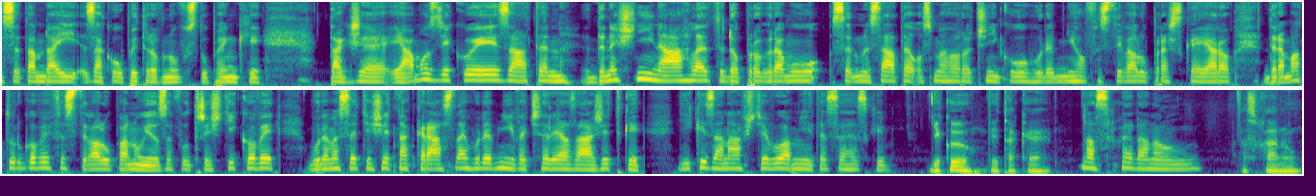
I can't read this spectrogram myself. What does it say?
se tam dají zakoupit rovnou vstupenky. Takže já moc děkuji za ten dnešní náhled do programu 78. ročníku hudebního festivalu Pražské jaro dramaturgovi festivalu panu Josefu Třeštíkovi. Budeme se těšit na krásné hudební večery a zážitky. Díky za návštěvu a mějte se hezky. Děkuji, vy také. Naschledanou. Naschledanou.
